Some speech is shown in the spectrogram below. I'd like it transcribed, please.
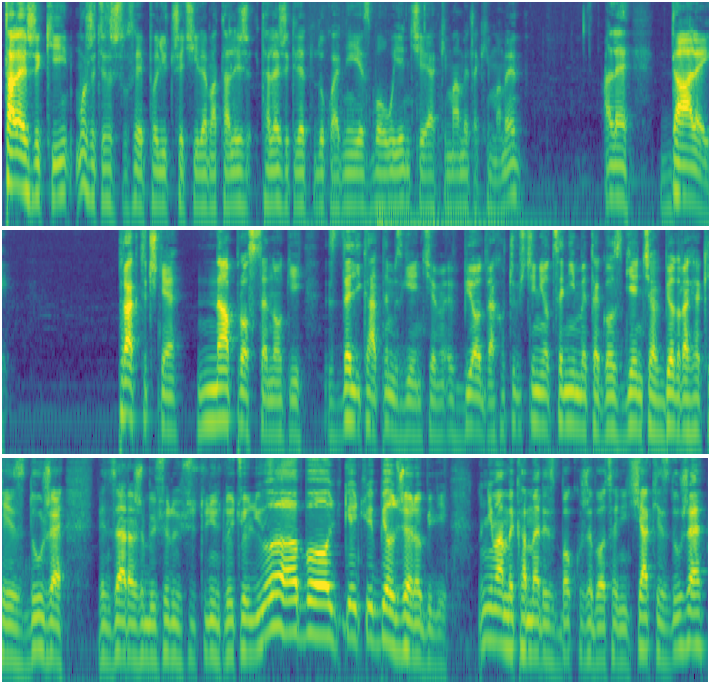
talerzyki. Możecie zresztą sobie policzyć, ile ma talerz, talerzyk, ile tu dokładnie jest, bo ujęcie jakie mamy, takie mamy. Ale dalej, praktycznie na proste nogi z delikatnym zgięciem w biodrach. Oczywiście nie ocenimy tego zgięcia w biodrach, jakie jest duże, więc zaraz, żeby się tu wszyscy nie zlecieli, a bo zgięcie w biodrze robili. No nie mamy kamery z boku, żeby ocenić, jak jest duże,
